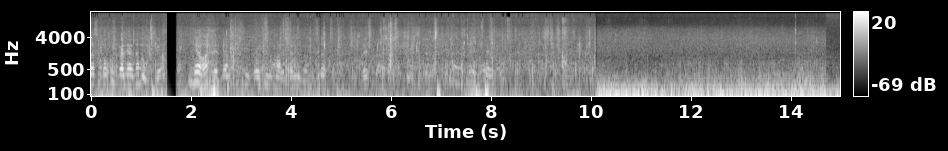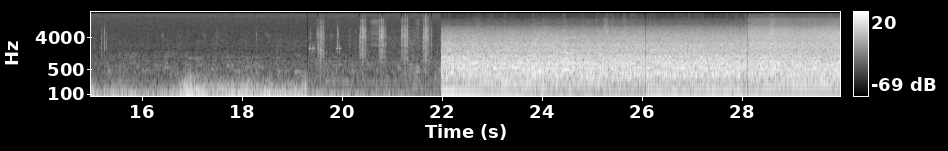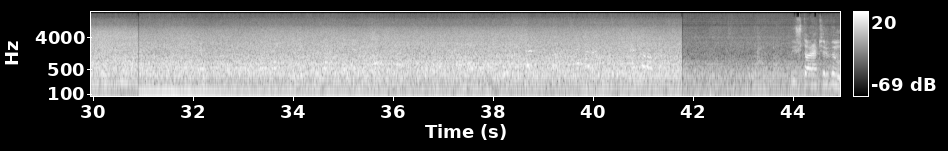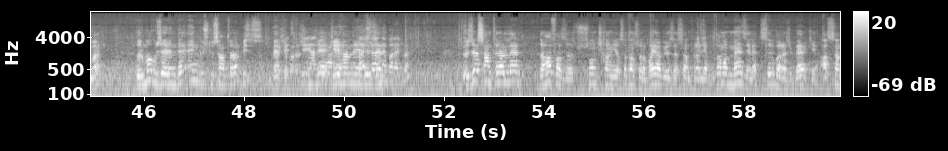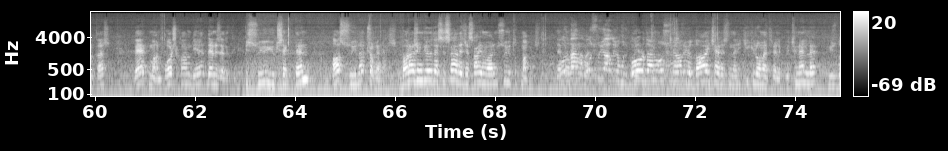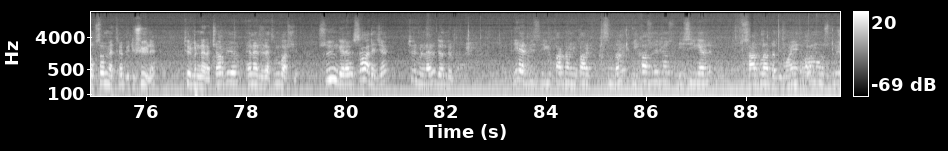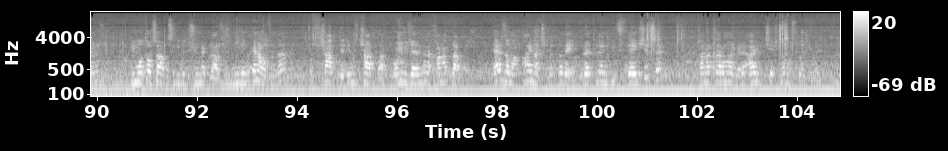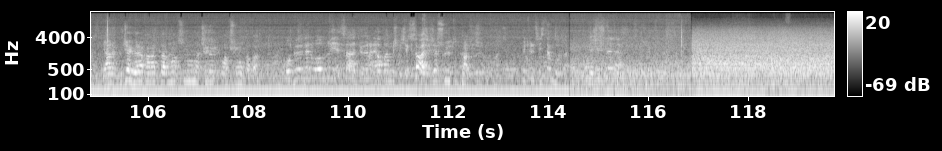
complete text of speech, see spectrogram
9 galeriden oluşuyor. Ne var? Deprem ölçüm aletlerimiz var. Burada restoran, çalışma sistemleri var. Üç tane türbün var. Irmak üzerinde en güçlü santral biziz. Berke Barajı. Ceyhan'da. Ceyhan Nehri Kaç üzerinde. tane baraj var? Özel santraller daha fazla son çıkan yasadan sonra bayağı bir özel santral yapıldı ama Menzelet, Sır Barajı, Berke, Aslantaş, Berkman, Oşkan diye denize dökülüyor. Biz suyu yüksekten az suyla çok enerji. Barajın gövdesi sadece Sayın Valim suyu tutmak için. Oradan o suyu alıyorsunuz buraya. Oradan o suyu alıyor dağ içerisinden 2 kilometrelik bir tünelle 190 metre bir düşüyle türbinlere çarpıyor, enerji üretimi başlıyor. Suyun görevi sadece türbinleri döndürmek. Diğer biz yukarıdan yukarı kısımdan ikaz veriyoruz. DC gerilim sargılarda bir manyetik alan oluşturuyoruz. Bir motor sargısı gibi düşünmek lazım. Milin en altında çark dediğimiz çark var. Onun üzerinde de kanatlar var. Her zaman aynı açıklıkta değil. Üretilen güç değişirse kanatlarına göre aynı bir çeşme musluğu gibi. Yani güce göre kanatlar maksimum açılır, maksimum kapanır. O gövdenin olduğu yer sadece önü kapanmış bir şekilde. Sadece suyu tutmak için. Bütün sistem burada. Teşekkür ederim.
